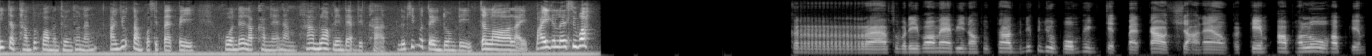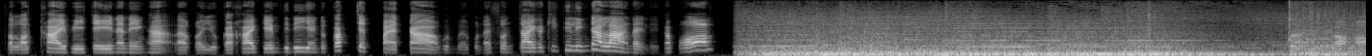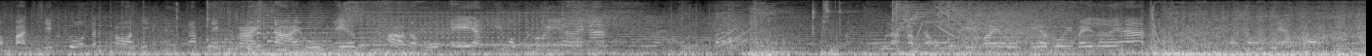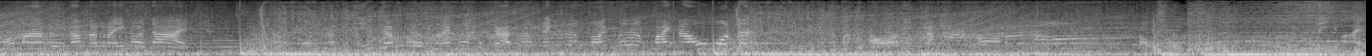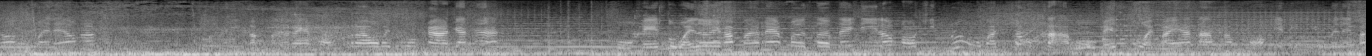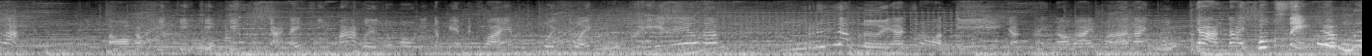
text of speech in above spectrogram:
นี้จัดทำเพื่อความบันเทิงเท่านั้น อายุต่ำกว่า 18 ปี ควรได้รับคำแนะนำห้ามลอกเลียนแบบเด็ดขาด หรือคิดว่าตัวเองดวงดี จะรออะไร ไปกันเลยสิวะ กราบสวัสดีพ่อแม่พี่น้องทุกท่าน วันนี้คุณอยู่ผมเพลง789 Channel กับเกม Apollo ครับ เกมสล็อตค่าย PG นั่นเองฮะ แล้วก็อยู่กับค่ายเกมดีๆอย่าง The God 789เพื่อนๆคนไหนสนใจก็คลิกที่ลิงก์ด้านล่างได้เลยครับผม ก็ขอปัดเช็คดวงกันก่อนนิดนึงครับเช็ครายจ่ายโอเคหรือเปล่าถ้าโอเคอย่างนี้ผมลุยเลยฮะดูแลวครับจะโอเคไม่โอเคลุยไปเลยฮะขอของแถมของขอมาเถอะครับอะไรก็ได้หมดทั้งสิ้นครับเพิ่มไม้เพิ่มโอกาสเพิ่มเล็กเพิ่มน้อยเพิ่มไปเอาหมดนะมาต่อนี่ครับมาต่อมาต่อโอ้โหสี่ไม้ก็สวยแล้วครับ ครับไม้แรกของเราไปดูโอกาสกันฮะโอเคสวยเลยครับมาแรกเปิดเติมได้ดีแล้วขอคิกรูมาช่องสามโอเคสวยไปฮะตามคำขอเปลี่ยนเป็นคิวไปเลยปะล่ะต่อครับคิงคิงคิงคิงผมอยากได้คิงมากเลยชั่วโมงนี้จะเปลี่ยนเป็นไว้ให้ผมสวยสวยๆโอเคแล้วครับ รู้เรื่องเลยฮะช็อตนี้อยากให้เราได้มาได้ทุกอย่างได้ทุกสิ่งครับโอ้โห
